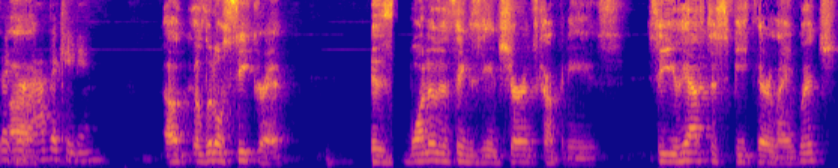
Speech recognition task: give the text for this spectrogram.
that you're uh, advocating. A, a little secret is one of the things the insurance companies see you have to speak their language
